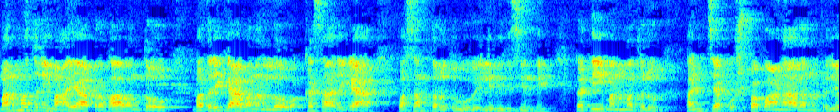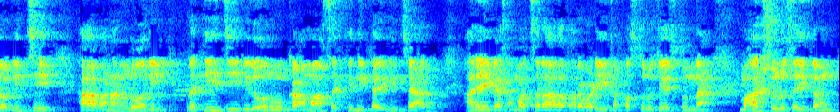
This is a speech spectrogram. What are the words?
మన్మధుని మాయా ప్రభావంతో బదరికావనంలో ఒక్కసారిగా వసంత ఋతువు వెల్లివిరిసింది ప్రతి మన్మధులు పంచ పుష్పబాణాలను ప్రయోగించి ఆ వనంలోని ప్రతి జీవిలోనూ కామాసక్తిని కలిగించారు. అనేక సంవత్సరాల తరబడి తపస్సులు చేస్తున్న మహర్షులు సైతం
